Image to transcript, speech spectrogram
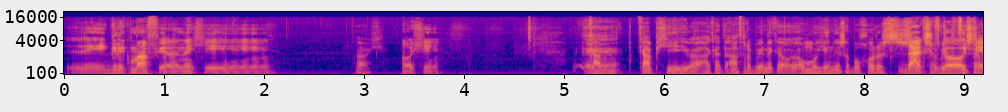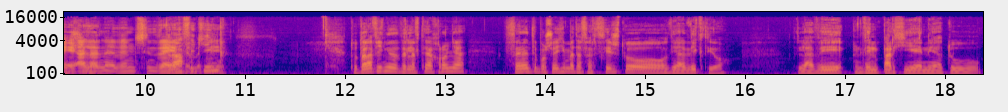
Η Greek Mafia δεν έχει. Όχι. Όχι. Κα- Ε, Κάποιοι α, κα- άνθρωποι είναι ομογενείς από χώρες της Εντάξει, αυτό οκ, αλλά ναι, δεν συνδέεται με Trafficking. τη. Το trafficking τα τελευταία χρόνια φαίνεται πως έχει μεταφερθεί στο διαδίκτυο. Δηλαδή δεν υπάρχει η έννοια του,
